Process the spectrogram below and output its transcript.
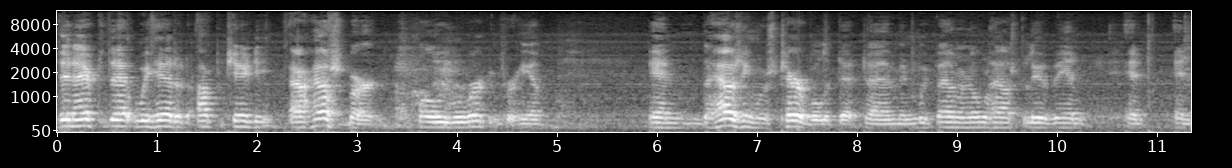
then after that, we had an opportunity. Our house burned while we were working for him, and the housing was terrible at that time. And we found an old house to live in, and and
